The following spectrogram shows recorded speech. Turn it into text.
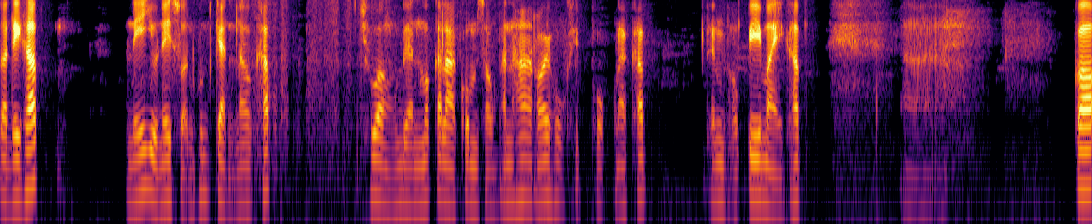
สวัสดีครับ วันนี้อยู่ในสวนคุณแก่นแล้วครับ ช่วงเดือนมกราคม 2566 นะครับเดือนของปีใหม่ครับ ก็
